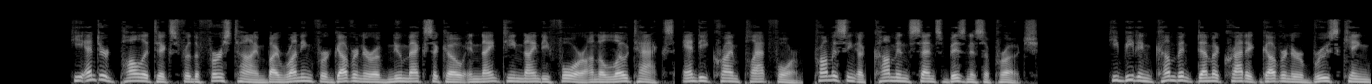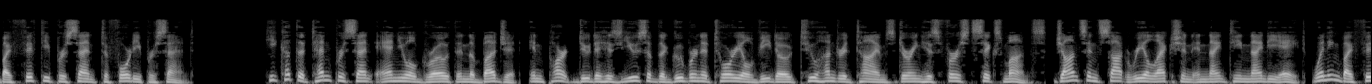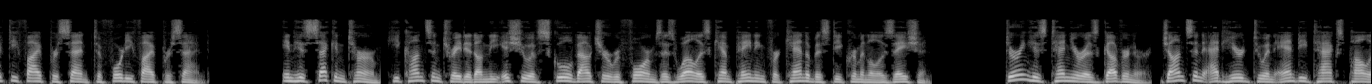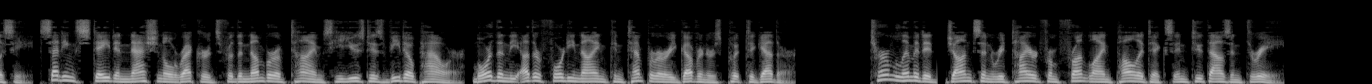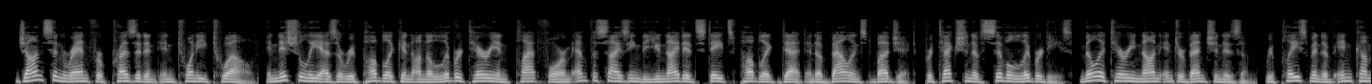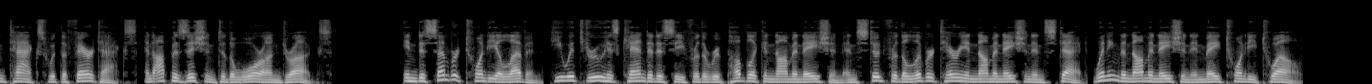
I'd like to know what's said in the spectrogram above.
He entered politics for the first time by running for governor of New Mexico in 1994 on a low-tax, anti-crime platform, promising a common-sense business approach. He beat incumbent Democratic Governor Bruce King by 50% to 40%. He cut the 10% annual growth in the budget, in part due to his use of the gubernatorial veto 200 times during his first six months. Johnson sought re election in 1998, winning by 55% to 45%. In his second term, he concentrated on the issue of school voucher reforms as well as campaigning for cannabis decriminalization. During his tenure as governor, Johnson adhered to an anti-tax policy, setting state and national records for the number of times he used his veto power, more than the other 49 contemporary governors put together. Term limited, Johnson retired from frontline politics in 2003. Johnson ran for president in 2012, initially as a Republican on a libertarian platform emphasizing the United States public debt and a balanced budget, protection of civil liberties, military non-interventionism, replacement of income tax with the fair tax, and opposition to the war on drugs. In December 2011, he withdrew his candidacy for the Republican nomination and stood for the Libertarian nomination instead, winning the nomination in May 2012.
